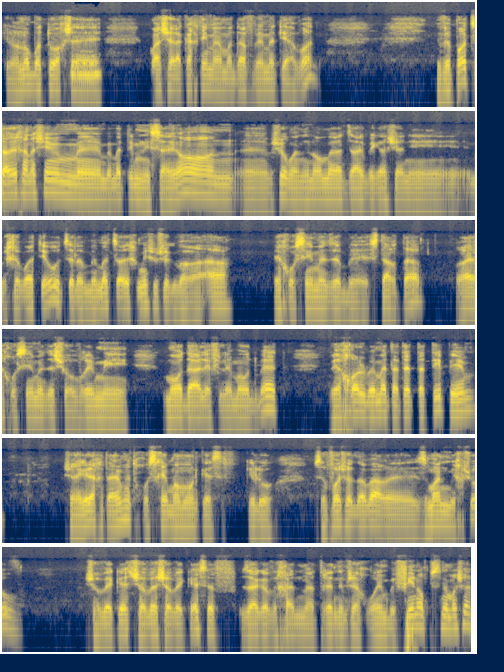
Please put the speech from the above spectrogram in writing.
כאילו, אני לא בטוח שמה שלקחתי מהמדף באמת יעבוד. ופה צריך אנשים אה, באמת עם ניסיון, אה, ושוב, אני לא אומר את זה רק בגלל שאני מחברת ייעוץ, אלא באמת צריך מישהו שכבר ראה איך עושים את זה בסטארט-אפ, ראה איך עושים את זה שעוברים ממוד א' למוד ב', ויכול באמת לתת את הטיפים, שאני אגיד לך את האמת, חוסכים המון כסף. כאילו, בסופו של דבר, אה, זמן מחשוב שווה שווה, שווה כסף, זה אגב אחד מהטרנדים שאנחנו רואים בפינופס למשל,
